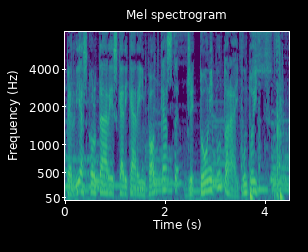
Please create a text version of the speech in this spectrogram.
Per riascoltare e scaricare in podcast gettoni.rai.it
